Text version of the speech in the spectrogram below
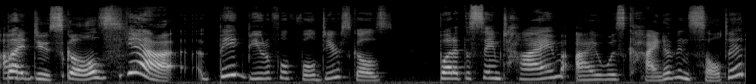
I do skulls. Yeah, big, beautiful, full deer skulls. But at the same time, I was kind of insulted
